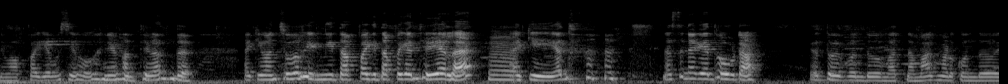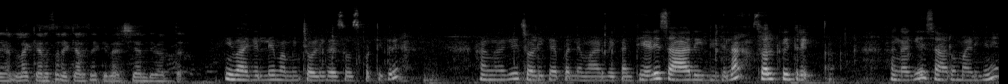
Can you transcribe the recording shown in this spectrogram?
ನಿಮ್ಮ ಅಪ್ಪಗೆ ಮುಸಿ ಹೋಗೋ ನೀವು ಅಂತೇಳಿ ಅಂದು ಆಕಿ ಒಂಚೂರು ಈಗ ನೀ ತಪ್ಪಾಗಿ ತಪ್ಪಾಗಿ ಅಂತ ಹೇಳಿಯಲ್ಲ. ಆಕಿ ಎದ್ದು ನಸಿನಾಗ ಎದ್ದು ಹೋಗ್ಬಿಟ್ಟ. ಎದ್ದು ಹೋಗಿ ಬಂದು ಮತ್ತು ನಮಾಜ್ ಮಾಡ್ಕೊಂಡು ಎಲ್ಲ ಕೆಲಸ ಕೆಲಸಕ್ಕೆ ದರ್ಶಿ ಅಂದಿವತ್ತು ಇವಾಗ ಇಲ್ಲೇ ಮಮ್ಮಿ ಚೌಳಿಕಾಯಿ ಸೋಸ್ಕೊಟ್ಟಿದ್ರಿ ಹಾಗಾಗಿ ಚೌಳಿಕಾಯಿ ಪಲ್ಯ ಮಾಡ್ಬೇಕಂತ ಹೇಳಿ ಸಾರು ಇದ್ದಿದ್ದಿಲ್ಲ. ಸ್ವಲ್ಪ ಇದ್ರಿ. ಹಾಗಾಗಿ ಸಾರು ಮಾಡಿದ್ದೀನಿ.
